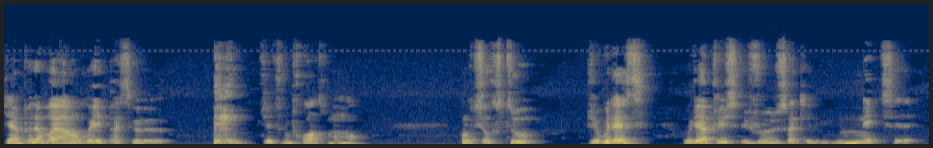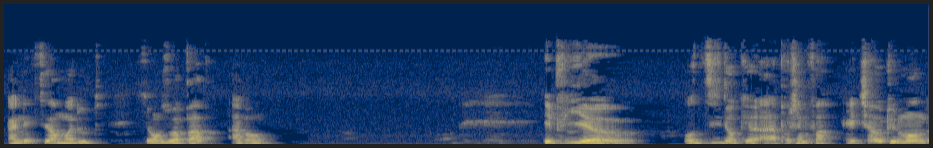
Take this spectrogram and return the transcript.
J'ai un peu la voix enrouée parce que je fume trop en ce moment. Donc surtout, je vous laisse. Je vous dis à plus. Je vous souhaite un excellent mois d'août. Si on se voit pas avant. Et puis, euh, on se dit donc à la prochaine fois. Et ciao tout le monde.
